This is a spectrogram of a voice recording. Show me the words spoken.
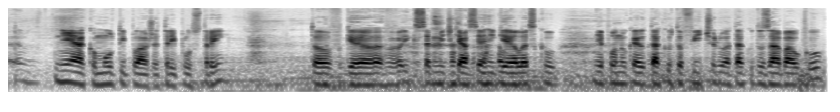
E, Nie ako multipla, že 3 plus 3. To v, G, v X7 asi ani GLS-ku neponúkajú takúto feature a takúto zábavku,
